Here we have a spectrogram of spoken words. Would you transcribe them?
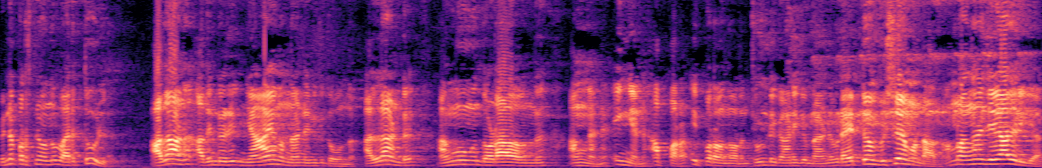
പിന്നെ പ്രശ്നമൊന്നും വരത്തുമില്ല അതാണ് അതിന്റെ ഒരു ന്യായമെന്നാണ് എനിക്ക് തോന്നുന്നത്. അല്ലാണ്ട് അങ്ങും തൊടാതെ വന്ന് അങ്ങനെ ഇങ്ങനെ അപ്പുറം ഇപ്പുറം എന്ന് പറഞ്ഞ് ചൂണ്ടിക്കാണിക്കുമ്പോഴാണ് ഇവിടെ ഏറ്റവും വിഷയമുണ്ടാകുന്നത്. നമ്മൾ അങ്ങനെ ചെയ്യാതിരിക്കുക.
